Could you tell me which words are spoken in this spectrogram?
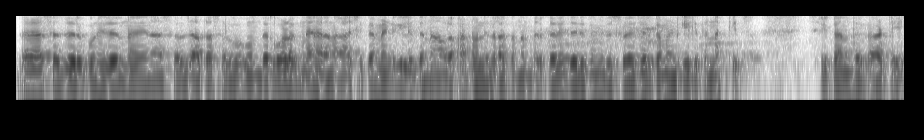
जर असं जर कोणी जर नवीन असेल जात असेल बघून तर ओळख नाही राहणार. अशी कमेंट केली तर नाव आठवणीत राहतं नंतर. कधी जरी तुम्ही दुसऱ्या जर कमेंट केली तर नक्कीच. श्रीकांत काटे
